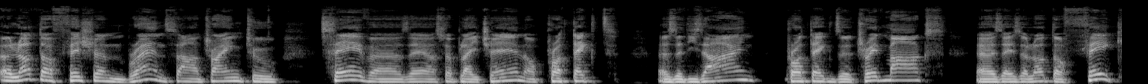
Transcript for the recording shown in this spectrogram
a lot of fashion brands are trying to save uh, their supply chain or protect uh, the design, protect the trademarks. Uh, there's a lot of fake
